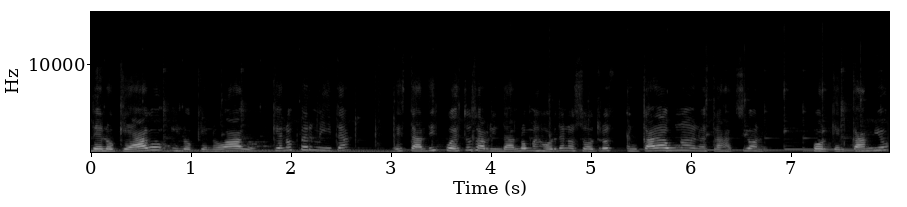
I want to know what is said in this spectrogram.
de lo que hago y lo que no hago, que nos permita estar dispuestos a brindar lo mejor de nosotros en cada una de nuestras acciones, porque el cambio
